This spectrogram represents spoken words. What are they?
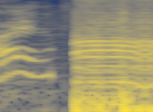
don't.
